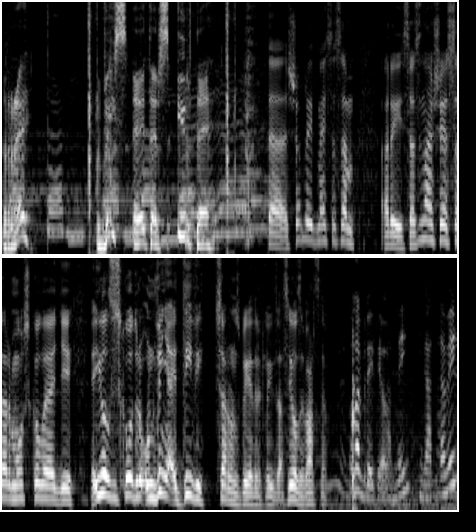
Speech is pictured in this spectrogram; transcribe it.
Re! Viss ēters ir te! Šobrīd mēs esam arī sazinājušies ar mūsu kolēģi Ilzi Skudru, un viņai ir divi sarunas biedri līdzās. Ilzi, vārds tev. Labrīt, Ilzi. Labi, gatavi.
